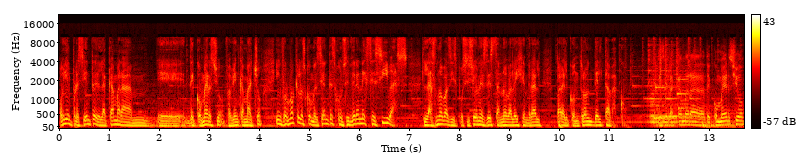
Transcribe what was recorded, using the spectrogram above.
Hoy el presidente de la Cámara mm, eh, de Comercio, Fabián Camacho, informó que los comerciantes consideran excesivas las nuevas disposiciones de esta nueva ley general para el control del tabaco. Desde la Cámara de Comercio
